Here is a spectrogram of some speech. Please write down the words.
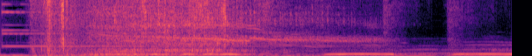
Woo!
